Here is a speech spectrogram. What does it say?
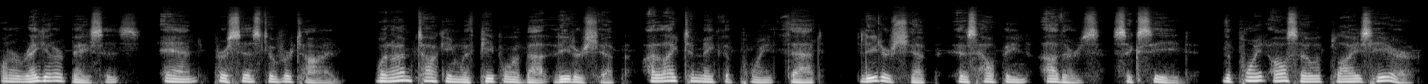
on a regular basis and persist over time. When I'm talking with people about leadership, I like to make the point that leadership is helping others succeed. The point also applies here.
